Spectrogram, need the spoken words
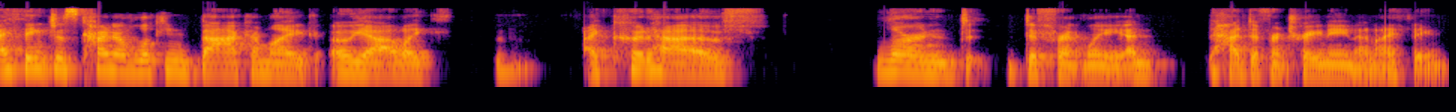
I think just kind of looking back, I'm like, oh, yeah, like I could have learned differently and had different training. And I think,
